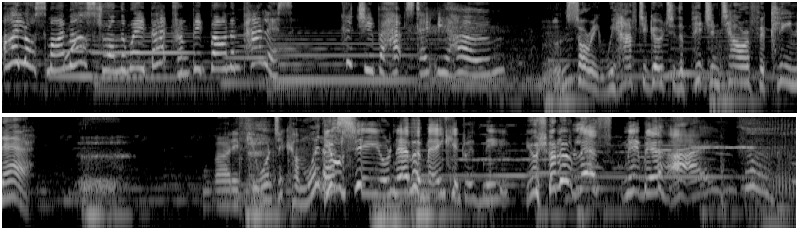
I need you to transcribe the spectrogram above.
I lost my master on the way back from Big Barnum Palace. Could you perhaps take me home? Sorry, we have to go to the Pigeon Tower for clean air. But if you want to come with us... You'll see you'll never make it with me. You should have left me behind.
